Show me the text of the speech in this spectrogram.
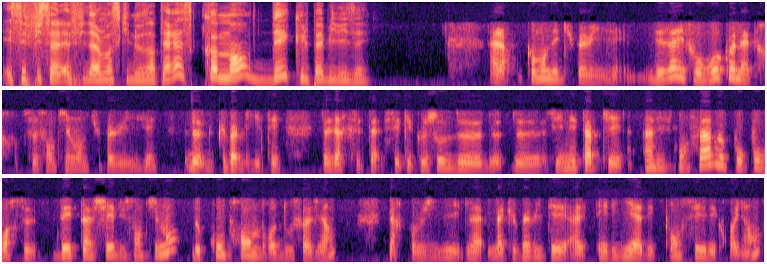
et, c'est finalement ce qui nous intéresse. Comment déculpabiliser? Alors, comment déculpabiliser? Déjà, il faut reconnaître ce sentiment de, culpabiliser, de culpabilité. C'est-à-dire que c'est quelque chose de, de c'est une étape qui est indispensable pour pouvoir se détacher du sentiment, de comprendre d'où ça vient car comme je dis, la, culpabilité est liée à des pensées et des croyances,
